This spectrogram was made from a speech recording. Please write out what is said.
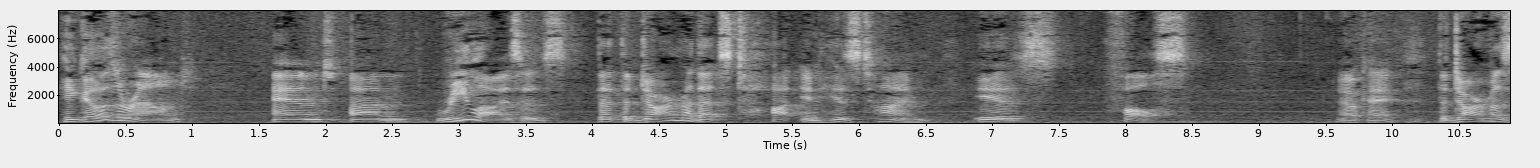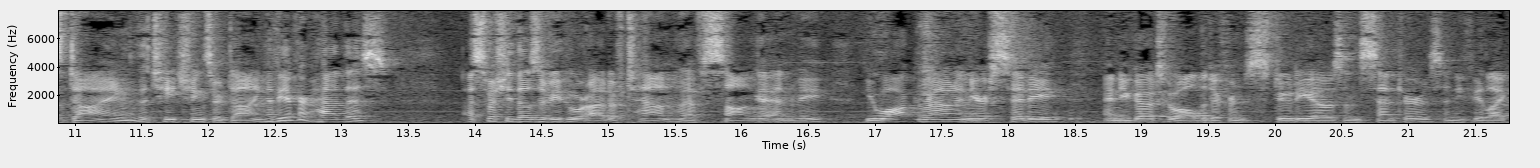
He goes around and um, realizes that the Dharma that's taught in his time is false. Okay? The Dharma's dying, the teachings are dying. Have you ever had this? Especially those of you who are out of town who have Sangha envy. You walk around in your city and you go to all the different studios and centers and you feel like,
